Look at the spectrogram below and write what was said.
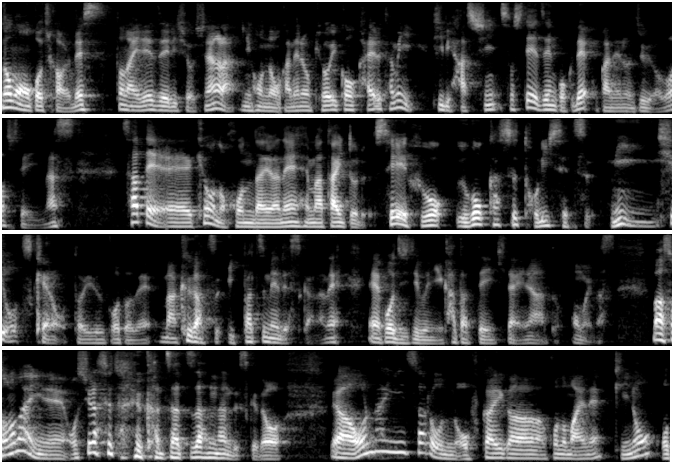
どうも、コーチカオルです。都内で税理士をしながら日本のお金の教育を変えるために日々発信、そして全国でお金の授業をしています。さて、えー今日の本題はね、まあ、タイトル、政府を動かす取説、民意に火をつけろということで、まあ、9月一発目ですからね、えーポジティブに語っていきたいなと思います。まあ、その前にね、お知らせというか雑談なんですけど、いや、オンラインサロンのオフ会がこの前ね、昨日、一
